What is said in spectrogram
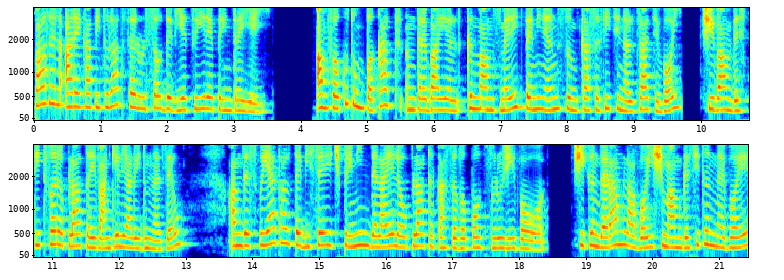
Pavel a recapitulat felul său de viețuire printre ei. Am făcut un păcat, întreba el, când m-am smerit pe mine însumi ca să fiți înălțați voi și v-am vestit fără plată Evanghelia lui Dumnezeu? Am despuiat alte biserici primind de la ele o plată ca să vă pot sluji vouă. Și când eram la voi și m-am găsit în nevoie,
